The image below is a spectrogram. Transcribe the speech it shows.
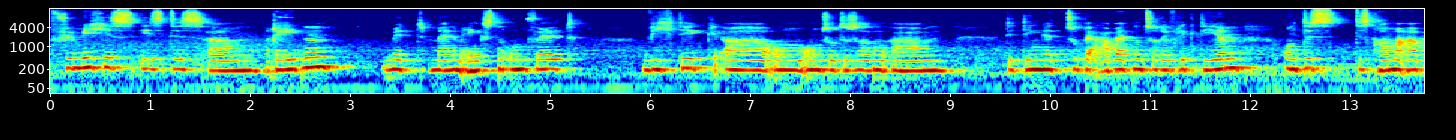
für mich ist, ist das ähm, Reden mit meinem engsten Umfeld wichtig, äh, um, um sozusagen ähm, die Dinge zu bearbeiten und zu reflektieren. Und das, das kann man auch,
